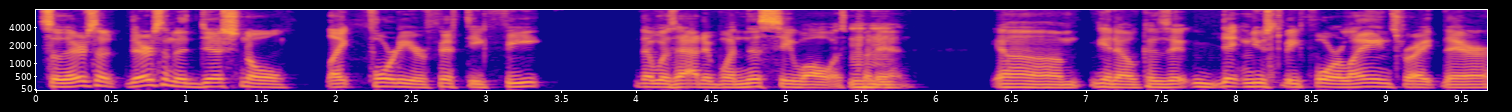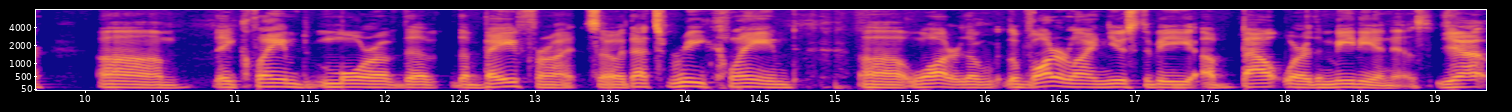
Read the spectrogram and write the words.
So there's a there's an additional like 40 or 50 feet that was added when this seawall was put Mm-hmm. in. Um, you know, because it didn't used to be four lanes right there. Um, they claimed more of the the bayfront, so that's reclaimed uh, water. The the water line used to be about where the median is. Yeah,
